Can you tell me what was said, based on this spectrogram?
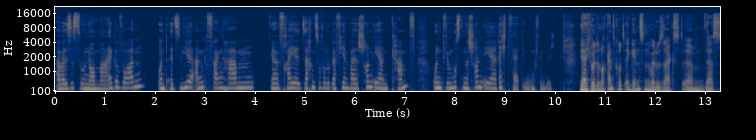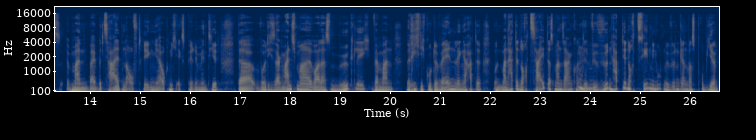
aber das ist so normal geworden. Und als wir angefangen haben, äh, freie Sachen zu fotografieren, war es schon eher ein Kampf und wir mussten es schon eher rechtfertigen, finde ich. Ja, ich wollte noch ganz kurz ergänzen, weil du sagst, ähm, dass man bei bezahlten Aufträgen ja auch nicht experimentiert. Da wollte ich sagen, manchmal war das möglich, wenn man eine richtig gute Wellenlänge hatte und man hatte noch Zeit, dass man sagen konnte, mhm. wir würden, habt ihr noch zehn Minuten, wir würden gern was probieren.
